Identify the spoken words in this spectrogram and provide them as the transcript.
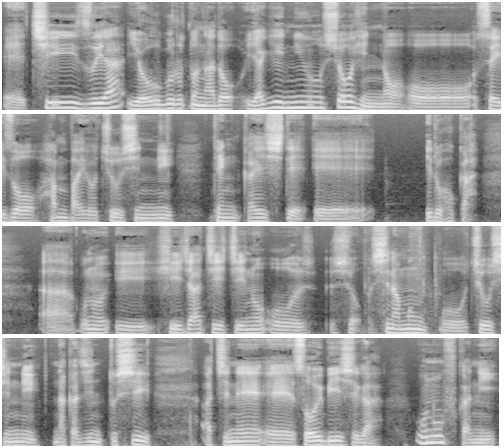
えー、チーズやヨーグルトなどヤギ乳商品の製造販売を中心に展開して、えー、いるほかあこのヒージャーチーチーのシナモンを中心に中陣としあちね、えー、ソイビー氏がうぬふかに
